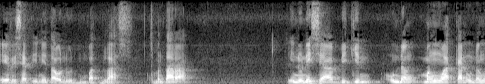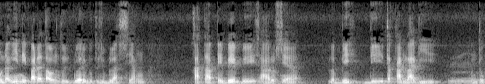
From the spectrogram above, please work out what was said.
eh, riset ini tahun 2014. Sementara Indonesia bikin undang menguatkan undang-undang ini pada tahun tu- 2017 yang kata PBB seharusnya lebih ditekan lagi untuk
